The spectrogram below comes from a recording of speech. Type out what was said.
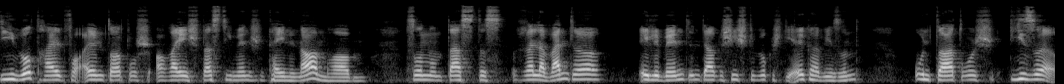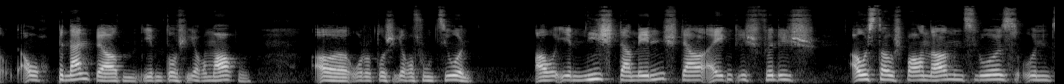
die wird halt vor allem dadurch erreicht, dass die Menschen keine Namen haben, sondern dass das relevante Element in der Geschichte wirklich die LKW sind und dadurch diese auch benannt werden, eben durch ihre Marken äh, oder durch ihre Funktion. Aber eben nicht der Mensch, der eigentlich völlig austauschbar, namenslos und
